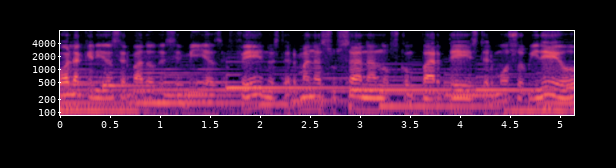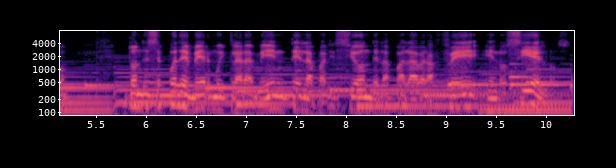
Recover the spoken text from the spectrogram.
Hola queridos hermanos de Semillas de Fe, nuestra hermana Susana nos comparte este hermoso video donde se puede ver muy claramente la aparición de la palabra fe en los cielos.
